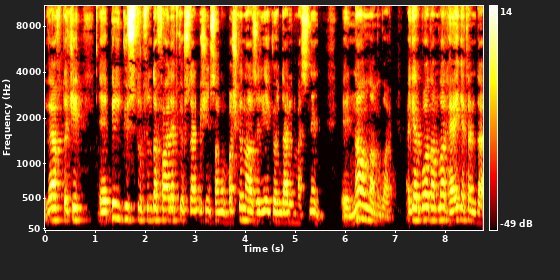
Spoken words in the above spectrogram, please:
Və yaxud da ki, e, bir güc strukturunda fəaliyyət göstərmiş insanın başqa nazirliyə göndərilməsinin e, nə anlamı var? Əgər bu adamlar həqiqətən də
